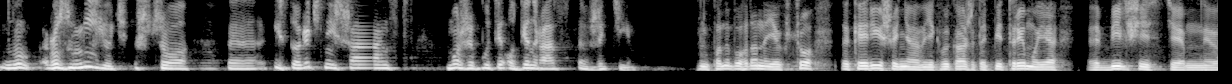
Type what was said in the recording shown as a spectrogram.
ну розуміють, що е, історичний шанс може бути один раз в житті. Ну, Пане Богдане, якщо таке рішення, як ви кажете, підтримує більшість е,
